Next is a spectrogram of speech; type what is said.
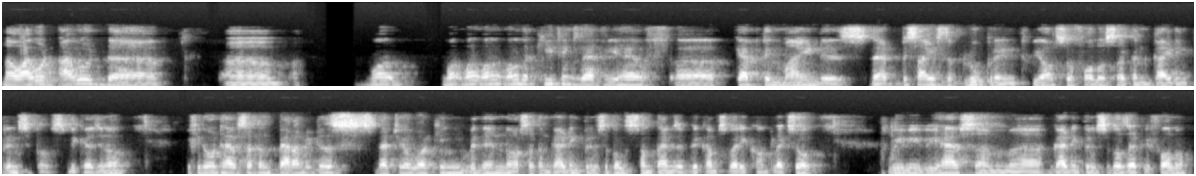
Now, I would I would uh, um, of the key things that we have uh, kept in mind is that besides the blueprint, we also follow certain guiding principles because, you know, if you don't have certain parameters that you're working within or certain guiding principles, sometimes it becomes very complex. So we, we, we have some uh, guiding principles that we follow.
